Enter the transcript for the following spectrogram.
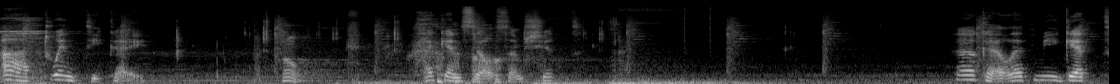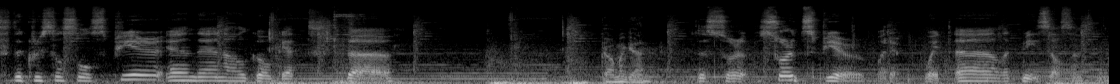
Ah, 20k. Oh, I can sell some shit. Okay, let me get the Crystal Soul Spear and then I'll go get the come again. the sword sword spear whatever. Wait, uh let me sell something.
